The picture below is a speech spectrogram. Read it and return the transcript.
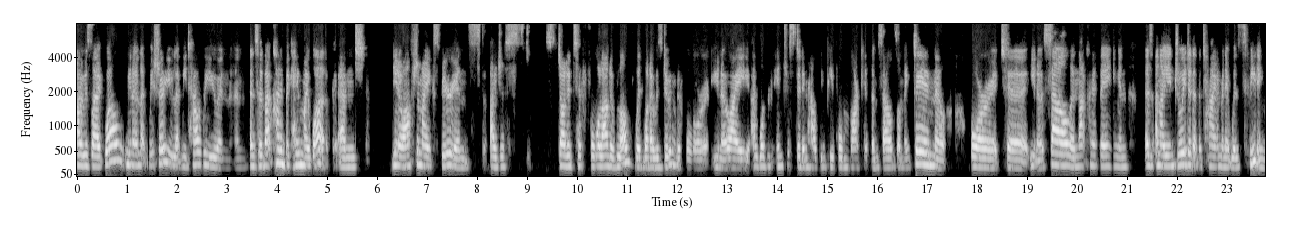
I was like, well, you know, let me show you, let me tell you. And, and, and so that kind of became my work. And, you know, after my experience, I just started to fall out of love with what I was doing before. You know, I, I wasn't interested in helping people market themselves on LinkedIn or, or to, you know, sell and that kind of thing. And as, and I enjoyed it at the time and it was feeding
